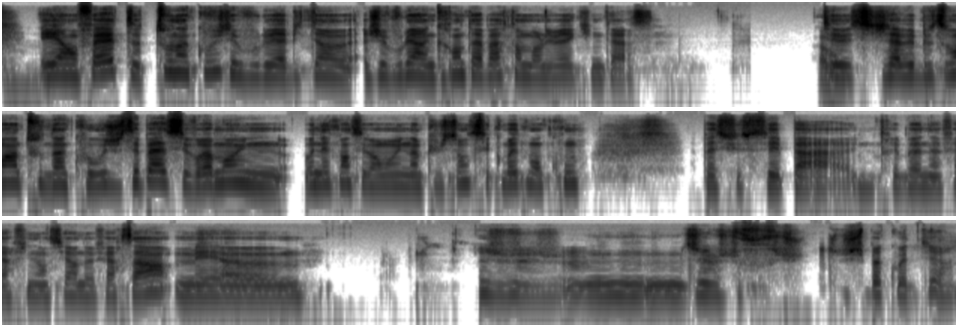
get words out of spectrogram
Mhm. Et en fait, tout d'un coup, j'ai voulu habiter. un- J'ai voulu un grand appart en banlieue avec une terrasse. Ah J'avais besoin tout d'un coup. Je sais pas, c'est vraiment une. Honnêtement, c'est vraiment une impulsion. C'est complètement con. Parce que c'est pas une très bonne affaire financière de faire ça. Mais. euh, Je, je, je, je- je sais pas quoi te dire.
